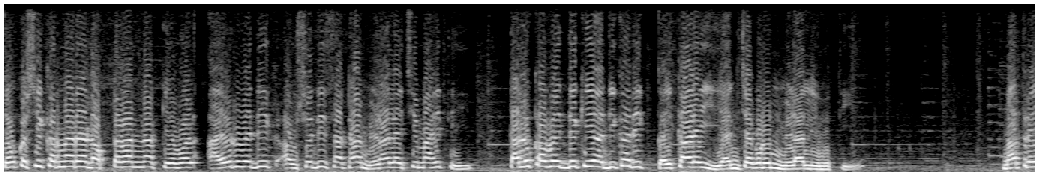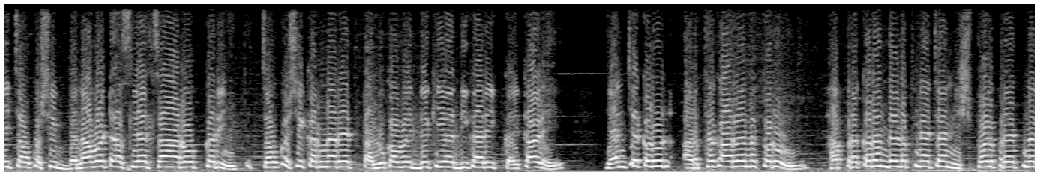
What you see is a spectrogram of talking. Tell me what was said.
चौकशी करणाऱ्या डॉक्टरांना केवळ आयुर्वेदिक औषधी साठा मिळाल्याची माहिती तालुका वैद्यकीय अधिकारी कैकाळे यांच्याकडून मिळाली होती. मात्र ही चौकशी बनावट असल्याचा आरोप करीत चौकशी करणारे तालुका वैद्यकीय अधिकारी कैकाळे यांच्याकडून अर्थकारण करून हा प्रकरण दडपण्याचा निष्फळ प्रयत्न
